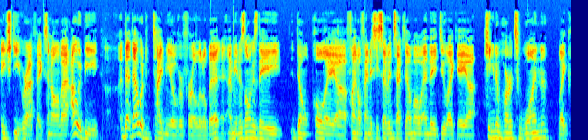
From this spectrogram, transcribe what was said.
HD graphics and all that. I would be that that would tide me over for a little bit. I mean, as long as they don't pull a uh, Final Fantasy VII tech demo and they do like a uh, Kingdom Hearts one like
